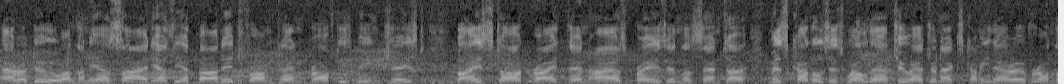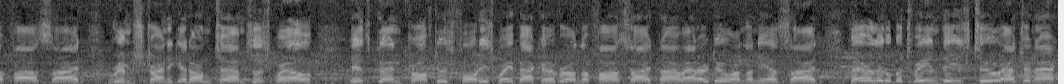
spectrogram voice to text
Aradu on the near side has the advantage from Glencroft. He's being chased by Start Right, then highest praise in the center. Miss Cuddles is well there too. Ajanac's coming there over on the far side. Rimsh trying to get on terms as well. It's Glencroft who's fought his way back over on the far side now. Aradu on the near side. Very little between these two. Ajanac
